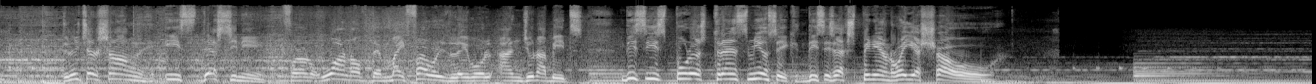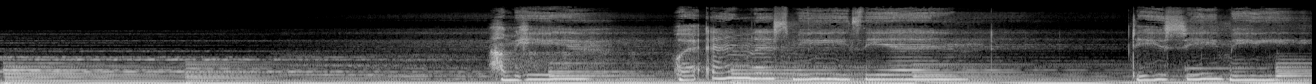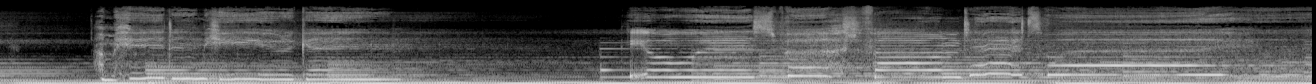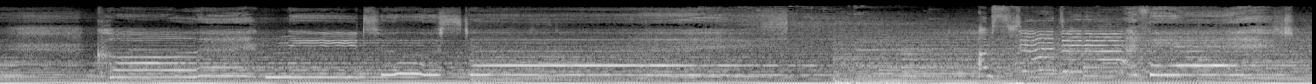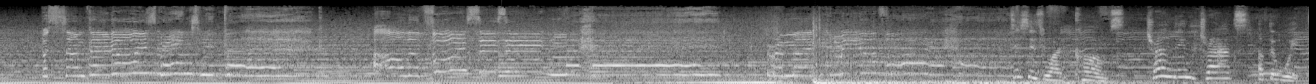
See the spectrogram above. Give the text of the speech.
The later song is Destiny from one of the my favorite label Anjunabeats. This is pure trance music. This is Experience Radio Show. I'm here where endless meets the end. Do you see me? I'm hidden here again. Your whispers found its way, what comes. Trending tracks of the week.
